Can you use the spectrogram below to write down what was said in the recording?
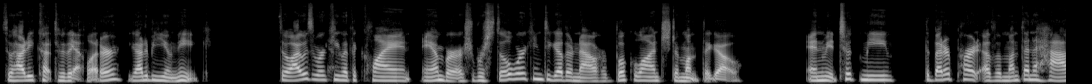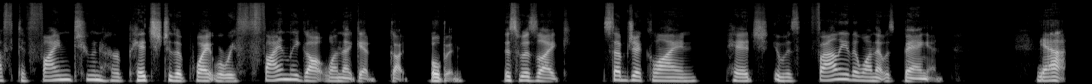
So how do you cut through the yeah. clutter? You got to be unique. So I was working with a client, Amber. We're still working together now. Her book launched a month ago. And it took me the better part of a month and a half to fine tune her pitch to the point where we finally got one that get got open. This was like subject line pitch. It was finally the one that was banging. Yeah,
